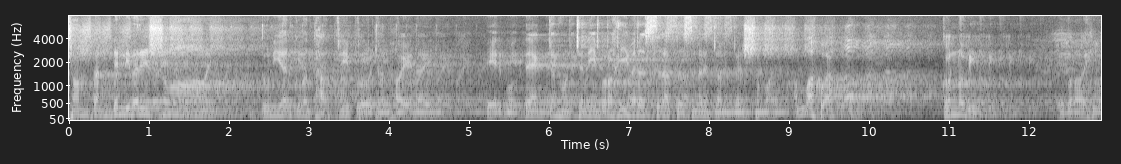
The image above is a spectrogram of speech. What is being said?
সন্তান ডেলিভারির সময় দুনিয়ার কোনো ধাত্রী প্রয়োজন হয় নাই। এর মধ্যে একজন হচ্ছেন ইব্রাহিম আলাইসালামের জন্মের সময়। আল্লাহ কোন নবী? ইব্রাহিম।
